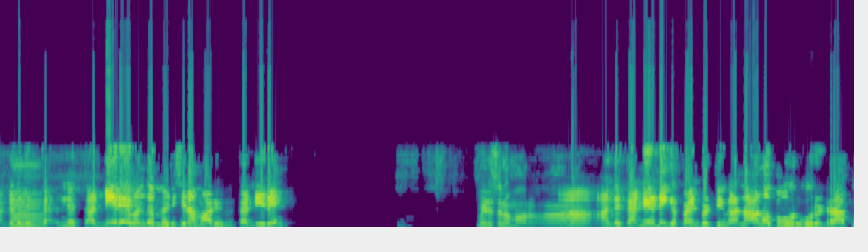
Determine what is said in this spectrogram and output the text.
அந்த இந்த தண்ணீரே வந்து மெடிசினா மாறிடும். தண்ணீரே? மெடிசனா மாறும் அந்த தண்ணீரை நீங்க பயன்படுத்தீங்கன்னா நானும் இப்போ ஒரு ஒரு டிராப்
